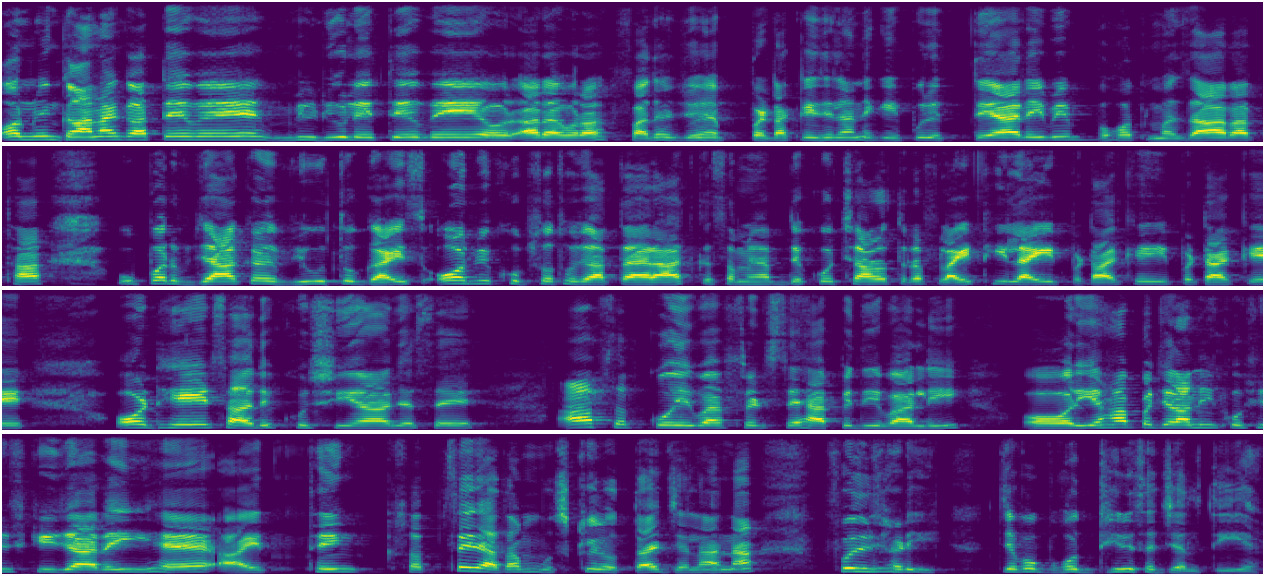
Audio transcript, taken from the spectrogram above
और मैं गाना गाते हुए वीडियो लेते हुए और आरा वरा फादर जो है पटाखे जलाने की पूरी तैयारी में बहुत मज़ा आ रहा था। ऊपर जाकर व्यू तो गाइस और भी खूबसूरत हो जाता है। रात के समय अब देखो, चारों तरफ़ लाइट ही लाइट पटाखे ही पटाखे और ढेर सारी खुशियाँ। जैसे आप सबको एक बार फिर से हैप्पी दिवाली और यहाँ पर जलाने की कोशिश की जा रही है। आई थिंक सबसे ज़्यादा मुश्किल होता है जलाना फुलझड़ी जब वो बहुत धीरे से जलती है।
